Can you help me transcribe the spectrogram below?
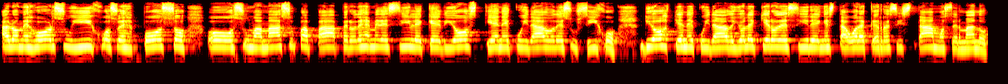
a lo mejor su hijo, su esposo o su mamá, su papá, pero déjeme decirle que Dios tiene cuidado de sus hijos, Dios tiene cuidado. Yo le quiero decir en esta hora que resistamos, hermano,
